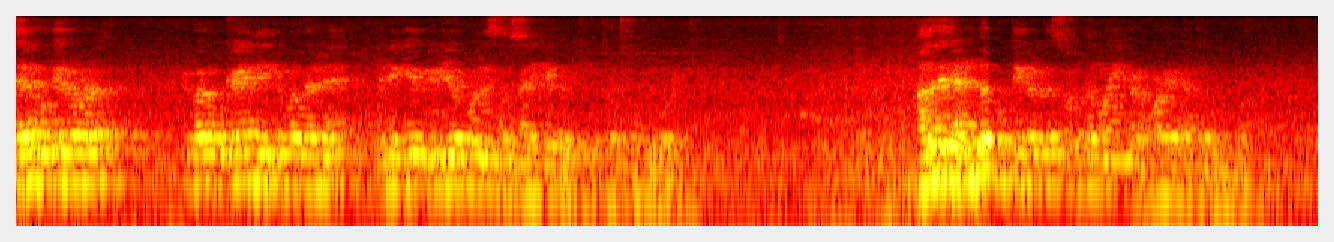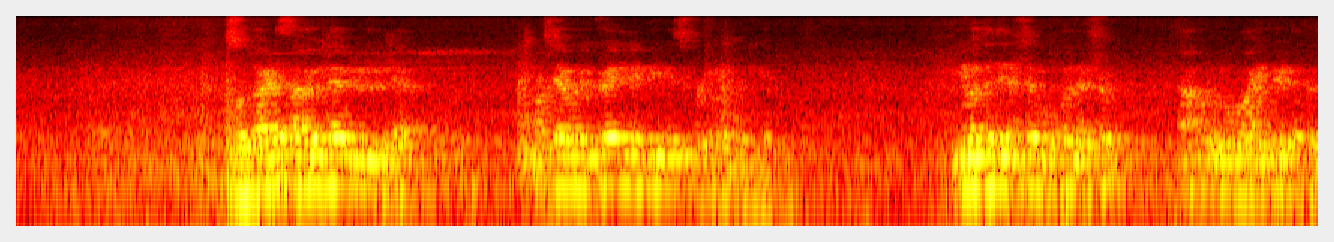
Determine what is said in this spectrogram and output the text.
ചില കുട്ടികളോട് ഇവർ ഉക്രൈനിൽ നിൽക്കുമ്പോൾ തന്നെ എനിക്ക് വീഡിയോ കോളിൽ സംസാരിക്കാൻ പറ്റി. കുറച്ച് കുട്ടികളോട് അതിൽ രണ്ട് കുട്ടികൾക്ക് സ്വന്തമായി കടപ്പാടില്ലാത്ത കുടുംബമാണ്. സ്വന്തമായിട്ട് സ്ഥലമില്ല വീടില്ല പക്ഷെ അവർ യുക്രൈനിൽ എം ബി ബി എസ് പഠിക്കാൻ പോയിരിക്കുന്നു ഇരുപത്തഞ്ച് ലക്ഷം മുപ്പത് ലക്ഷം ആ കുടുംബം വായ്പ എടുത്ത്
